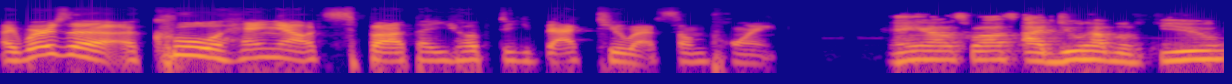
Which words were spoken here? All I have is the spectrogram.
Like, where's a, a cool hangout spot that you hope to get back to at some point? Hangout spots, I do have a few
